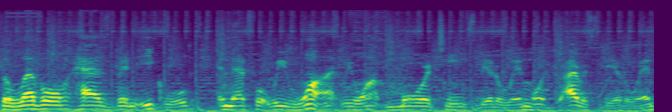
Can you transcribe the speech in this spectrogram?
the level has been equaled, and that's what we want. We want more teams to be able to win, more drivers to be able to win.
